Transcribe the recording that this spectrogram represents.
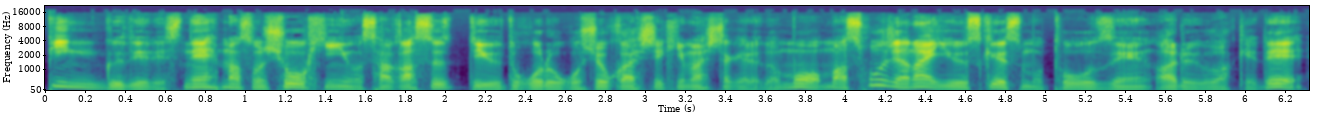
ピングでですね、まあ、その商品を探すっていうところをご紹介してきましたけれども、まあ、そうじゃないユースケースも当然あるわけで、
